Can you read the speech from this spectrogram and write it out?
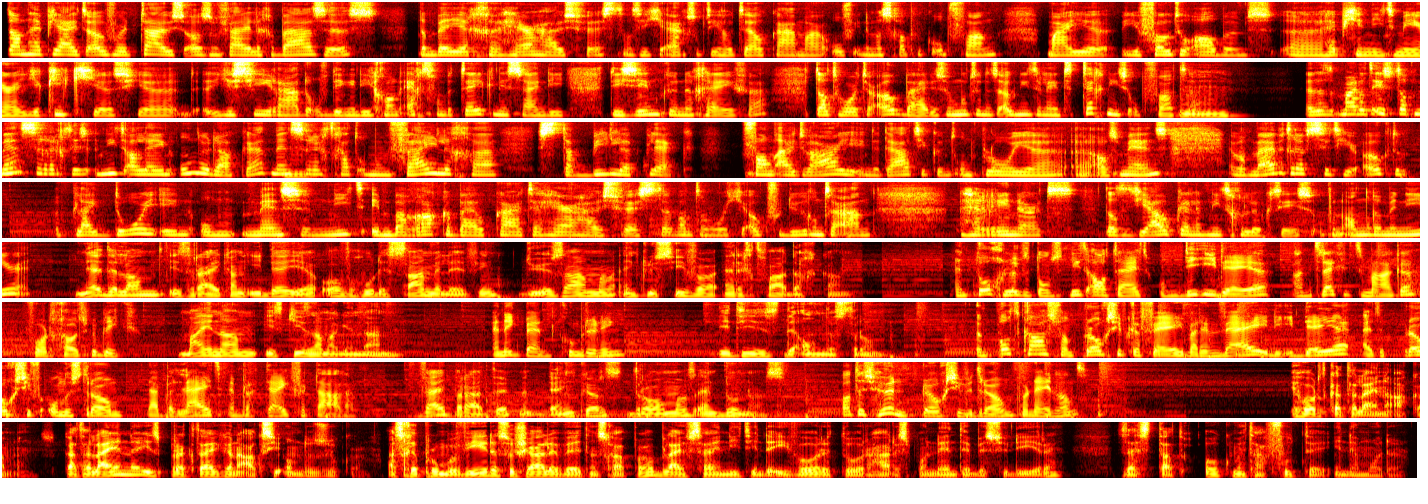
Dan heb jij het over thuis als een veilige basis. Dan ben je geherhuisvest. Dan zit je ergens op die hotelkamer of in de maatschappelijke opvang. Maar je, je fotoalbums uh, heb je niet meer. Je kiekjes, je, je sieraden of dingen die gewoon echt van betekenis zijn. Die, die zin kunnen geven. Dat hoort er ook bij. Dus we moeten het ook niet alleen te technisch opvatten. Mhm. Dat, maar dat, is, dat mensenrecht is niet alleen onderdak. Hè? Het mensenrecht gaat om een veilige, stabiele plek. Vanuit waar je inderdaad je kunt ontplooien uh, als mens. En wat mij betreft zit hier ook de pleidooi in om mensen niet in barakken bij elkaar te herhuisvesten. Want dan word je ook voortdurend eraan herinnerd dat het jou kennelijk niet gelukt is op een andere manier. Nederland is rijk aan ideeën over hoe de samenleving duurzamer, inclusiever en rechtvaardig kan. En toch lukt het ons niet altijd om die ideeën aantrekkelijk te maken voor het grote publiek. Mijn naam is Kiza Magendan. En ik ben Koen Bruning. Dit is De Onderstroom. Een podcast van Progressief Café waarin wij de ideeën uit de progressieve onderstroom naar beleid en praktijk vertalen. Wij praten met denkers, dromers en doeners. Wat is hun progressieve droom voor Nederland? Je hoort Katelijne Akkermans. Katelijne is praktijk- en actieonderzoeker. Als gepromoveerde sociale wetenschapper blijft zij niet in de ivoren toren haar respondenten bestuderen. Zij staat ook met haar voeten in de modder.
